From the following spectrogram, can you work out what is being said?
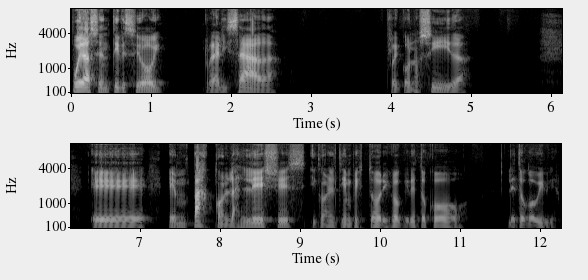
pueda sentirse hoy realizada, reconocida, eh, en paz con las leyes y con el tiempo histórico que le tocó, le tocó vivir.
